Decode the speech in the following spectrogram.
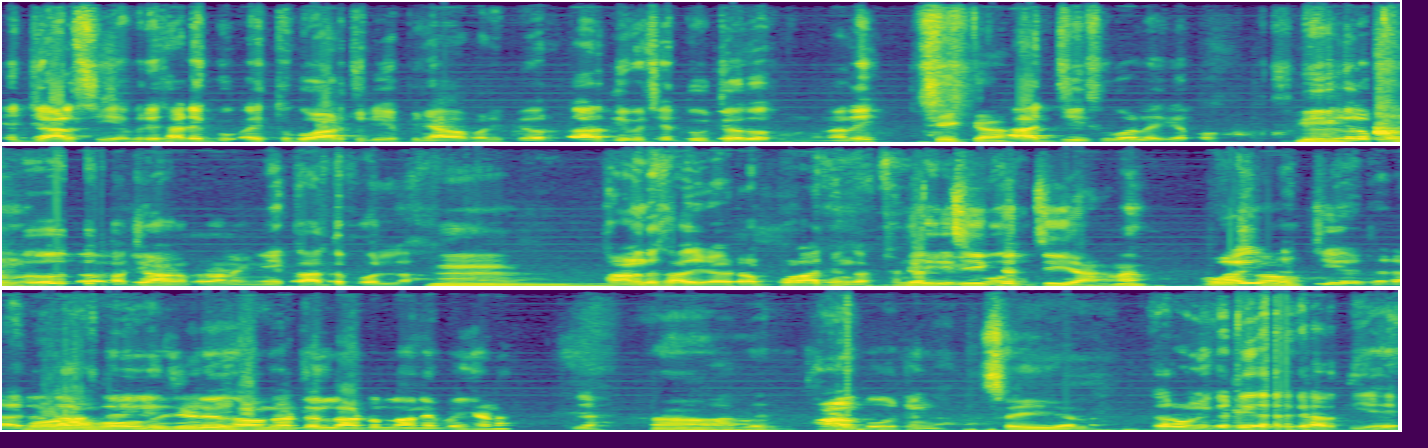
ਇਹ ਜਲਸੀ ਹੈ ਵੀਰੇ ਸਾਡੇ ਗੁ- ਇੱਥੋਂ ਗਵਾੜ ਚ ਲਈ ਪੰਜਾਬ ਵਾਲੀ ਪਿਓਰ। ਘਰ ਦੀ ਬੱਚੇ ਦੂਜਾ ਦੋ ਹੁੰਦਾ ਉਹਨਾਂ ਦੇ। ਠੀਕ ਆ। ਅੱਜ ਹੀ ਸੁਬਹ ਲੈ ਆਪਾਂ। 20 ਕਿਲੋ ਪੰਗਾ ਦੁੱਧ ਜਾਨ ਪੁਰਾਣਾ ਹੀ ਹੈ ਕੱਦ ਫੁੱਲ ਆ। ਹੂੰ। ਖਾਣ ਦਿਖਾ ਦੇ ਡਾਕਟਰ ਬੜਾ ਚੰਗਾ ਠੰਡੀ ਕੱਚੀ ਕੱਚੀ ਆ ਹਨਾ? ਉਸ ਬਾਈ ਕੱਚੀ ਹੈ ਡਾਕਟਰ ਬਹੁਤ ਜਿਹੜੇ ਹਿਸਾਬ ਨਾਲ ਢਿੱਲਾ ਢੁੱਲਾ ਨੇ ਬਈ ਹਨਾ? ਲੈ ਹਾਂ। ਖਾਣ ਬਹੁਤ ਚੰਗਾ। ਸਹੀ ਗੱਲ ਆ। ਘਰੋਂ ਨਹੀਂ ਕੱਢੀ ਕਰਕੇ ਡਰਦੀ ਹੈ ਇਹ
